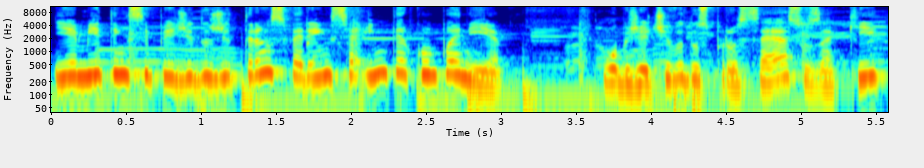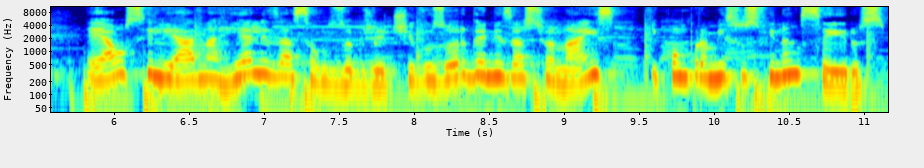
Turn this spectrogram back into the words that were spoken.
e emitem-se pedidos de transferência intercompanhia. O objetivo dos processos aqui é auxiliar na realização dos objetivos organizacionais e compromissos financeiros.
